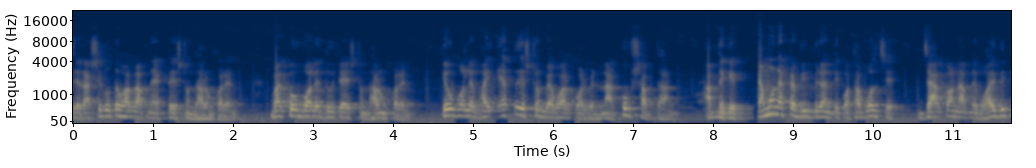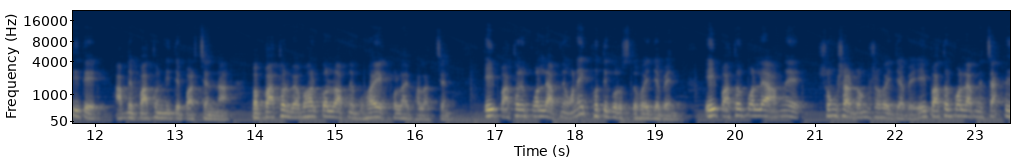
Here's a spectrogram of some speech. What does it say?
যে, রাশিগতভাবে আপনি একটা স্টোন ধারণ করেন, বা কেউ বলে দুইটা স্টোন ধারণ করেন। কেউ বলে, ভাই, এত স্টোন ব্যবহার করবেন না, খুব সাবধান। আপনাকে এমন একটা বিভ্রান্তি কথা বলছে, যার কারণে আপনি ভয়ভীতিতে আপনি পাথর নিতে পারছেন না বা পাথর ব্যবহার করলেও আপনি ভয়ে খোলায় ফেলাচ্ছেন। এই পাথরে পড়লে আপনি অনেক ক্ষতিগ্রস্ত হয়ে যাবেন। এই পাথর পড়লে আপনি সংসার ধ্বংস হয়ে যাবে। এই পাথর পড়লে আপনি চাকরি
